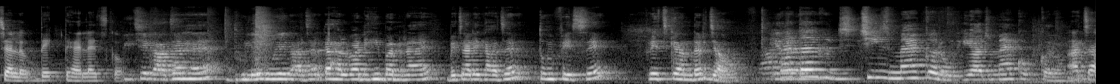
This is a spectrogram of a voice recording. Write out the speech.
चलो, देखते हैं लेट्स गो पीछे गाजर है, धुले हुए गाजर का हलवा नहीं बन रहा है। बेचारे गाजर, तुम फिर से फ्रिज के अंदर जाओ। ज़्यादातर चीज़ मैं करूँगी आज मैं कुक करूँगी। अच्छा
